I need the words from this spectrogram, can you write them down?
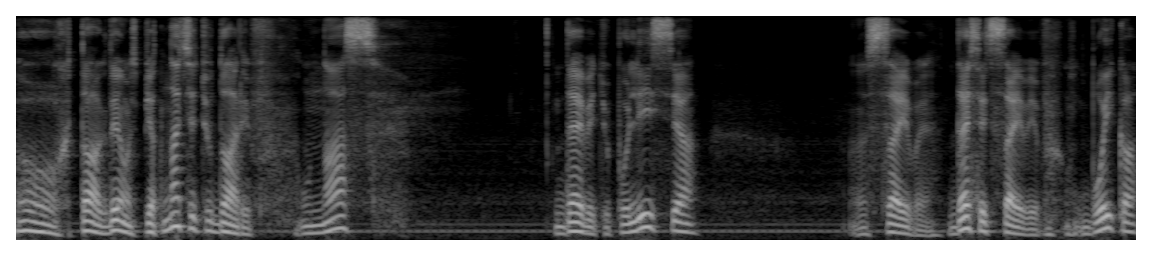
Ох, так, дивимось. 15 ударів. У нас 9 у Полісся. Сейви. 10 сейвів. Бойка.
